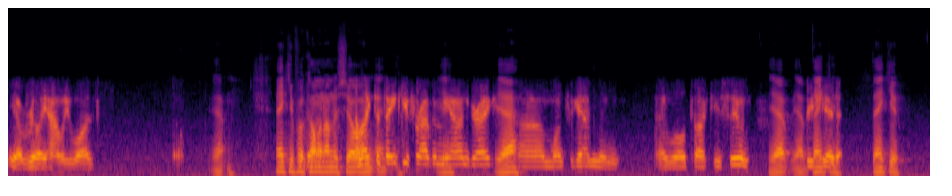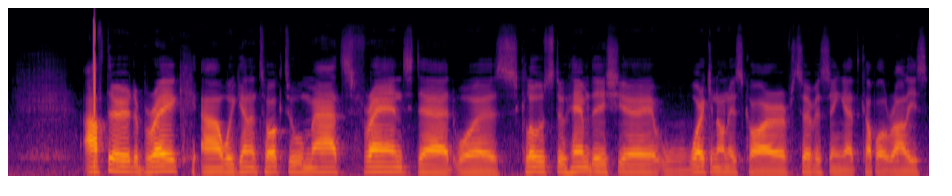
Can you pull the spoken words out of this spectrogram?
you know really how he was. Yeah. Thank you for But, coming uh, on the show. I'd like and- to and- thank you for having me on, Greg. Yeah. Um, once again, and I will talk to you soon. Yep, yep. Thank Appreciate you. it. Thank you. After the break, uh, we're gonna talk to Matt's friend that was close to him this year, working on his car, servicing at a couple of rallies.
